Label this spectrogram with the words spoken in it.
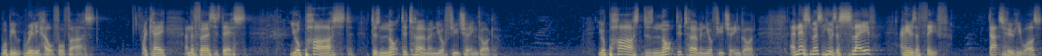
will be really helpful for us. Okay? And the first is this your past does not determine your future in God. Your past does not determine your future in God. Onesimus, he was a slave and he was a thief. That's who he was.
